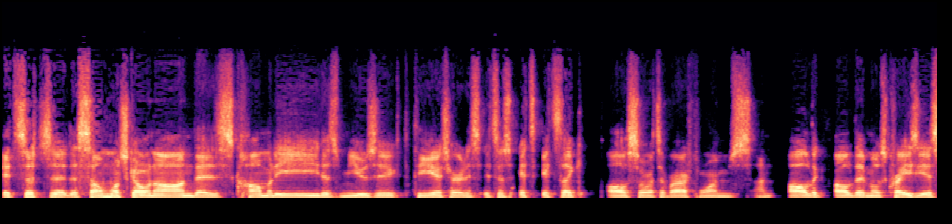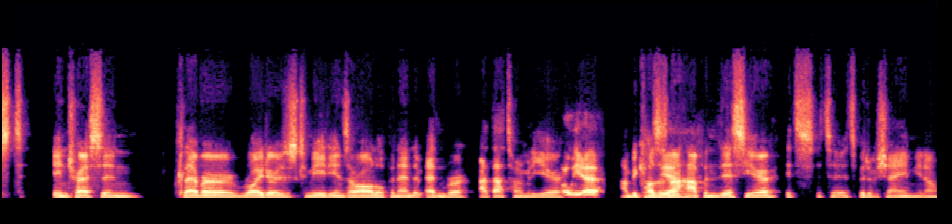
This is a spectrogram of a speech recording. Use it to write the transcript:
It's such a, there's so much going on. There's comedy, there's music, theater. It's it's just it's it's like all sorts of art forms and all the all the most craziest, interesting clever writers, comedians are all up in Edinburgh at that time of the year. Oh yeah, and because it's yeah. not happened this year, it's it's a it's a bit of a shame, you know.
